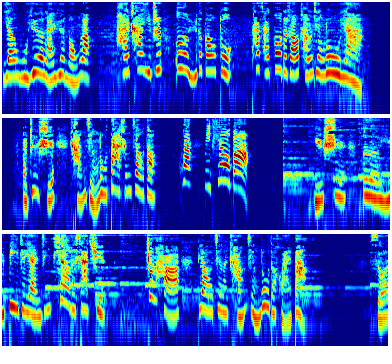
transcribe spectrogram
烟雾越来越浓了，还差一只鳄鱼的高度，它才够得着长颈鹿呀。而这时，长颈鹿大声叫道：“快，你跳吧！”于是，鳄鱼闭着眼睛跳了下去，正好掉进了长颈鹿的怀抱。所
